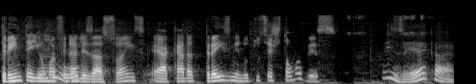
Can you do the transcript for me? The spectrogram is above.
31 é finalizações é a cada 3 minutos você toma uma vez. Pois é, cara.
